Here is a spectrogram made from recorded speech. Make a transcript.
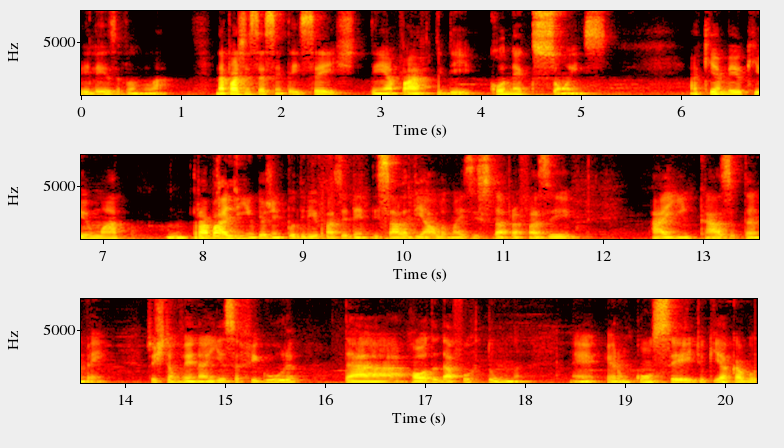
Beleza, vamos lá. Na página 66 tem a parte de conexões. Aqui é meio que uma, um trabalhinho que a gente poderia fazer dentro de sala de aula, mas isso dá para fazer aí em casa também. Vocês estão vendo aí essa figura da roda da fortuna, né? Era um conceito que acabou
